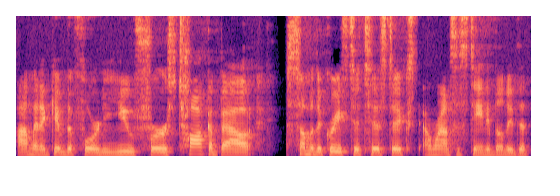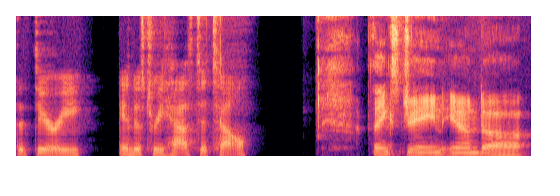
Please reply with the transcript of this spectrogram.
I'm going to give the floor to you first. Talk about some of the great statistics around sustainability that the dairy industry has to tell. Thanks, Jane. And uh,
